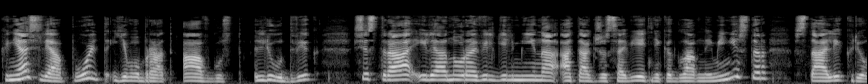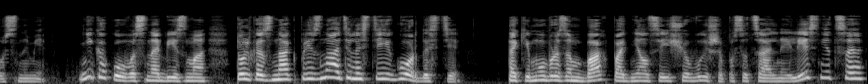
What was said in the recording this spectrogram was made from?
князь Леопольд, его брат Август, Людвиг, сестра Элеонора Вильгельмина, а также советник и главный министр стали крестными. Никакого снобизма, только знак признательности и гордости – Таким образом, Бах поднялся еще выше по социальной лестнице.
